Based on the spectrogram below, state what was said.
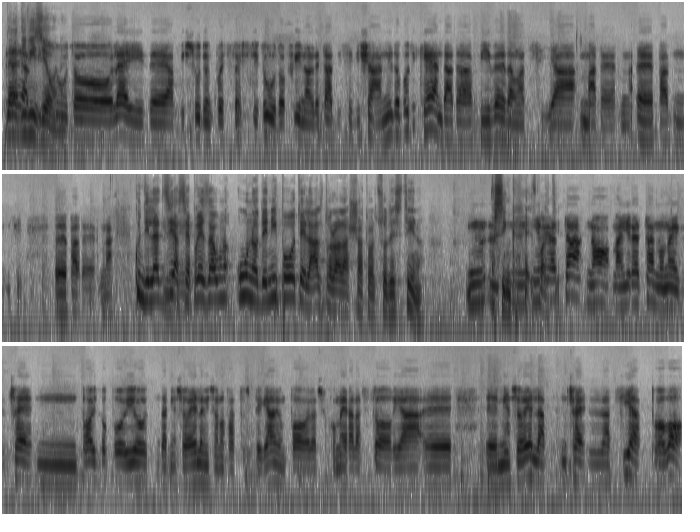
della lei ha divisione? vissuto- lei eh, ha vissuto in questo istituto fino all'età di 16 anni, dopodiché è andata a vivere da una zia materna, eh, pa- mm, sì, eh, paterna. Quindi la zia Eh, si è presa uno, uno dei nipoti e l'altro l'ha lasciato al suo destino. Sì, in infatti. realtà no, ma in realtà non è, cioè mh, poi dopo io da mia sorella mi sono fatto spiegare un po' la- com'era la storia, eh, eh, mia sorella, cioè la zia provò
